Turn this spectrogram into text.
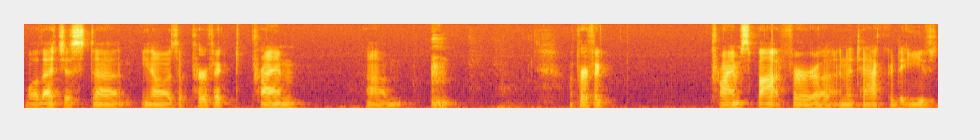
Well, that just uh, you know is a perfect prime, um, a perfect prime spot for uh, an attacker to eaves,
